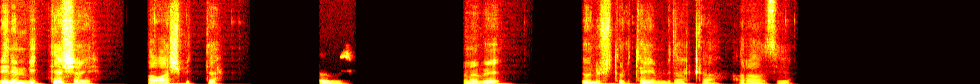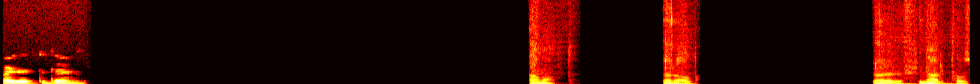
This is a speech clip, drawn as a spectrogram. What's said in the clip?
Benim bitti şey. Savaş bitti. Evet. Şunu bir dönüştürteyim bir dakika araziyi. Kaydetti de. Tamam. Güzel oldu. Böyle bir final pozu.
